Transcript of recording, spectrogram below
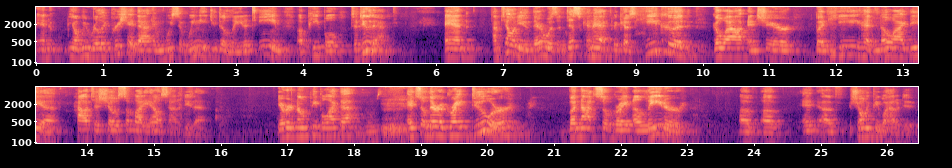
And you know, we really appreciate that. And we said we need you to lead a team of people to do that. And I'm telling you, there was a disconnect because he could go out and share, but he had no idea how to show somebody else how to do that. You ever known people like that? And so they're a great doer, but not so great a leader of, of, of showing people how to do.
